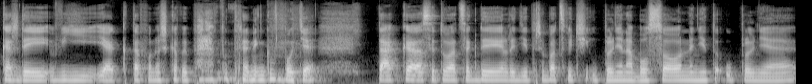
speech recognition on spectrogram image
každý ví, jak ta ponožka vypadá po tréninku v botě, tak eh, situace, kdy lidi třeba cvičí úplně na boso, není to úplně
